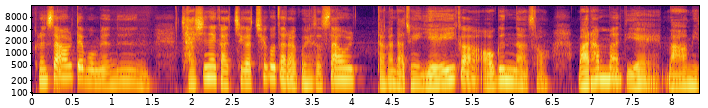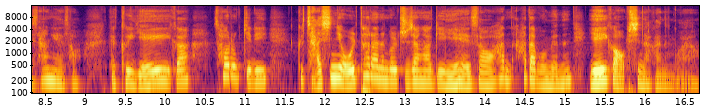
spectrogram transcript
그런 싸울 때 보면은 자신의 가치가 최고다라고 해서 싸울 다가 나중에 예의가 어긋나서 말 한마디에 마음이 상해서 그러니까 그 예의가 서로끼리 그 자신이 옳다라는 걸 주장하기 위해서 한, 하다 보면은 예의가 없이 나가는 거예요.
